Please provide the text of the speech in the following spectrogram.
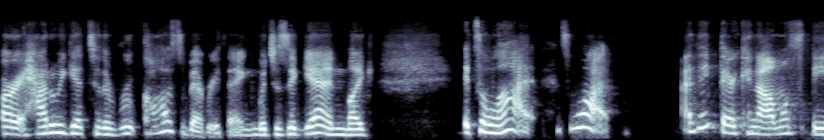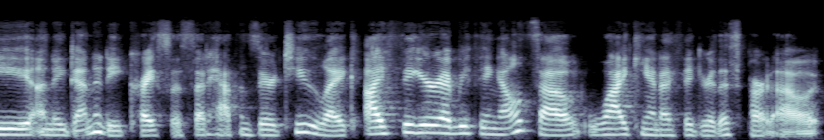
all right, how do we get to the root cause of everything? Which is, again, like, it's a lot. It's a lot. I think there can almost be an identity crisis that happens there too. Like, I figure everything else out. Why can't I figure this part out?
